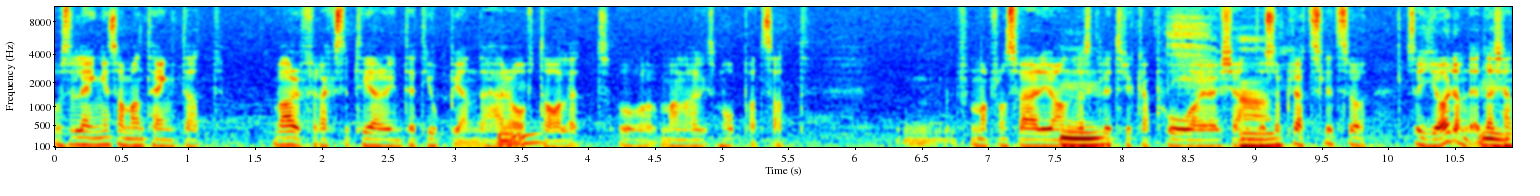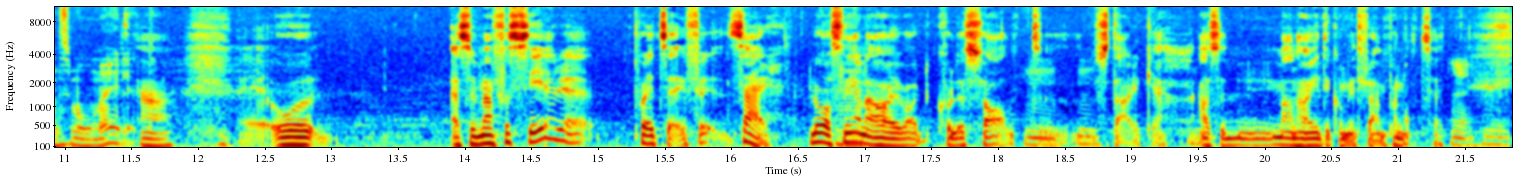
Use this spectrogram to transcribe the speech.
Och så länge så har man tänkt att varför accepterar inte Etiopien det här Mm. avtalet? Och man har liksom hoppats att mm, man från Sverige och andra Mm. skulle trycka på och jag känt Ja. och så plötsligt så, så gör de det. Det Mm. känns som omöjligt. Ja. Eh, Och, alltså man får se det på ett sätt, för så här, låsningarna har ju varit kolossalt Mm, mm. starka. Alltså man har ju inte kommit fram på något sätt. Nej, nej.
